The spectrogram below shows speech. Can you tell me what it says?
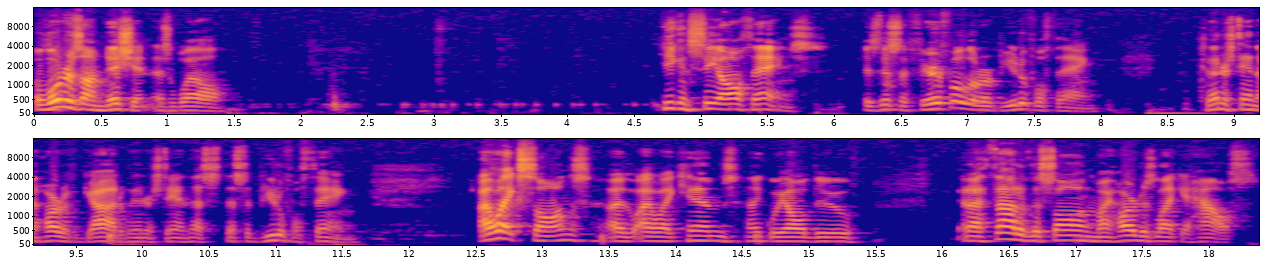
The Lord is omniscient as well. He can see all things. Is this a fearful or a beautiful thing? To understand the heart of God, we understand that's that's a beautiful thing. I like songs. I, I like hymns. I think we all do. And I thought of the song "My Heart Is Like a House,"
